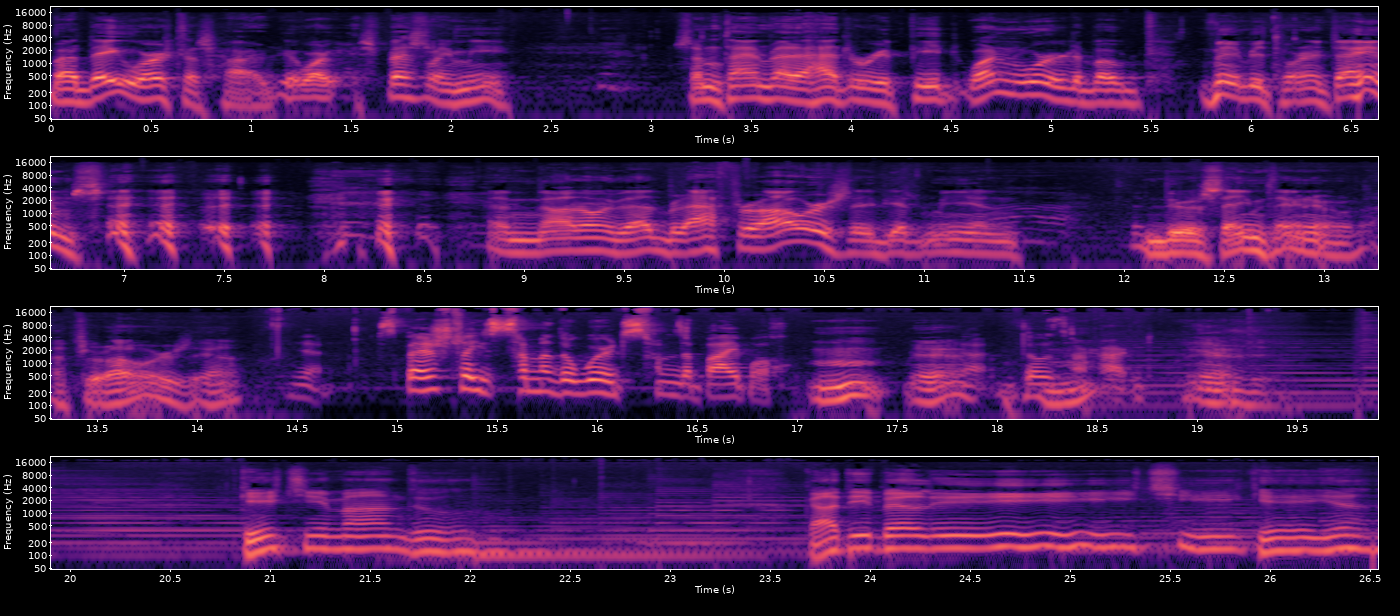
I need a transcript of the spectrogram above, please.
But they worked as hard. They worked, especially me. Sometimes I had to repeat one word about maybe 20 times. and not only that, but after hours they'd get me and, and do the same thing after hours, yeah. Yeah. Especially some of the words from the Bible. Mm, yeah, Yeah, those are hard. yeah. que te mando Kadibeli chigeya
